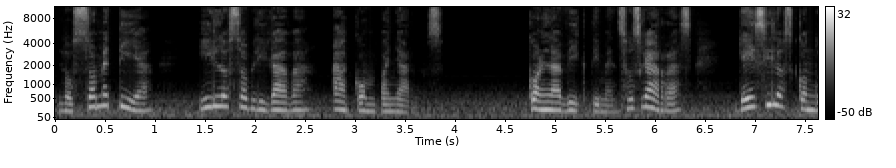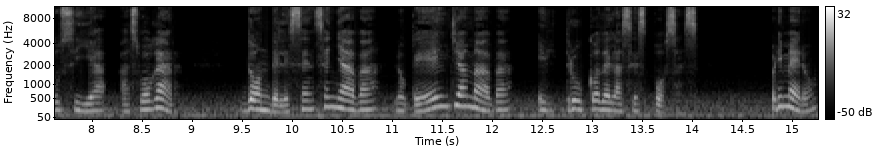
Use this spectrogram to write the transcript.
los sometía y los obligaba a acompañarlos. Con la víctima en sus garras, Gacy los conducía a su hogar, donde les enseñaba lo que él llamaba el truco de las esposas. Primero,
